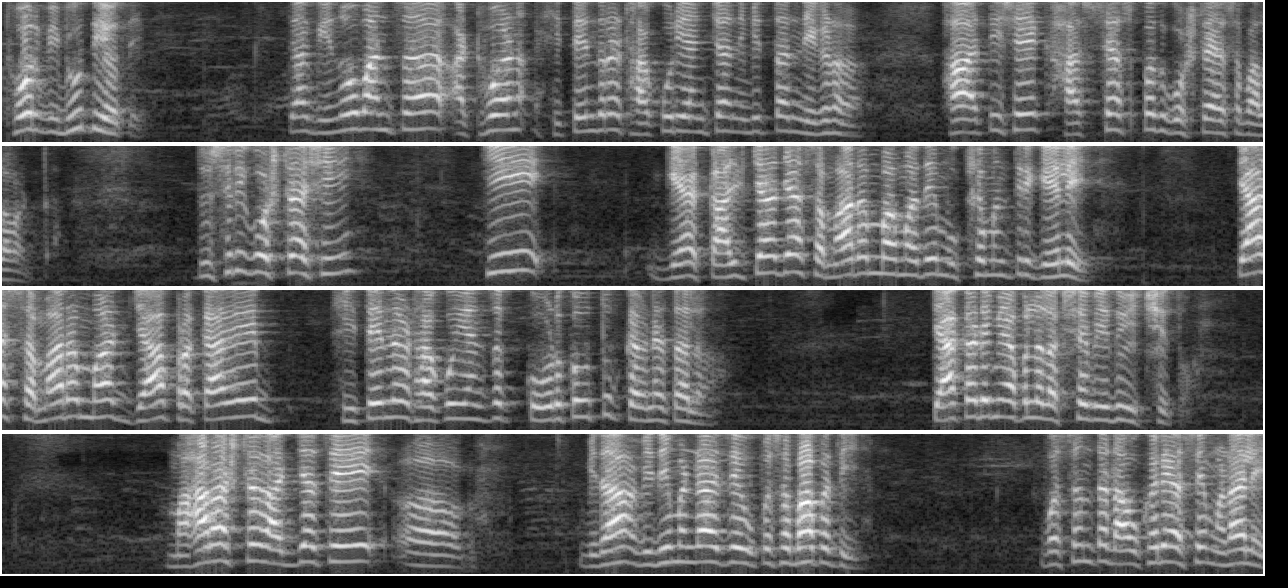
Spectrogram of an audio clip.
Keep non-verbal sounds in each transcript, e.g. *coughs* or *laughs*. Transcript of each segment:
थोर विभूती होते. त्या विनोबांचं आठवण हितेंद्र ठाकूर यांच्या निमित्तानं निघणं हा अतिशय एक हास्यास्पद गोष्ट आहे असं मला वाटतं. दुसरी गोष्ट अशी की गे कालच्या ज्या समारंभामध्ये मुख्यमंत्री गेले त्या समारंभात ज्या प्रकारे हितेंद्र ठाकूर यांचं कोडकौतुक करण्यात आलं त्याकडे मी आपलं लक्ष वेधू इच्छितो. महाराष्ट्र राज्याचे विधा विधिमंडळाचे उपसभापती वसंत डावखरे असे म्हणाले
